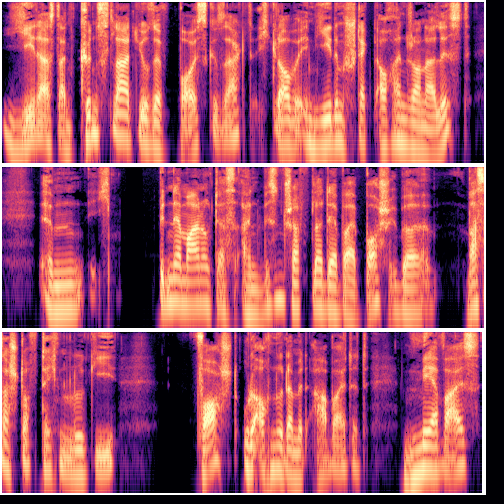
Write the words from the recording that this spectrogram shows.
jeder ist ein Künstler, hat Joseph Beuys gesagt. Ich glaube, in jedem steckt auch ein Journalist. Ähm, ich bin der Meinung, dass ein Wissenschaftler, der bei Bosch über Wasserstofftechnologie forscht oder auch nur damit arbeitet, mehr weiß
